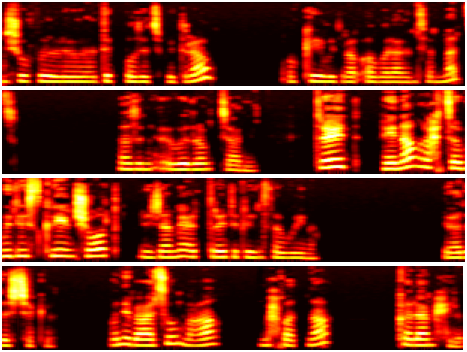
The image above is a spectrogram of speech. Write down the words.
نشوف ال deposit withdraw. OK withdraw أولا مسمت لازم withdraw الثاني. trade هنا راح تسوي لي screenshot لجميع ال trade اللي نسوينه بهذا الشكل. ونبعثه مع محفظتنا. كلام حلو.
